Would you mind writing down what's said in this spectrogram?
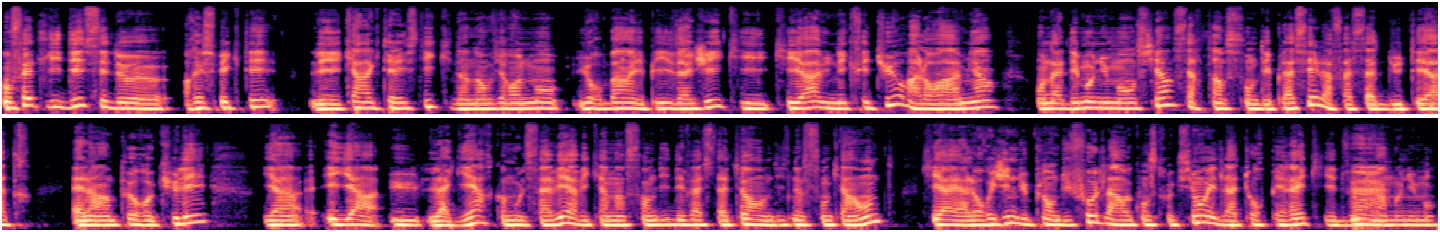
En fait, l'idée, c'est de respecter les caractéristiques d'un environnement urbain et paysager qui, qui a une écriture. Alors à Amiens, on a des monuments anciens, certains sont déplacés. La façade du théâtre elle a un peu reculé. Il y a, il y a eu la guerre, comme vous le savez, avec un incendie dévastateur en 1940, qui est à l'origine du plan du faux, de la reconstruction et de la tour Perret, qui est devenu mmh. un monument.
